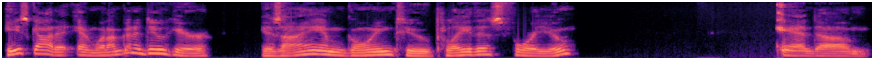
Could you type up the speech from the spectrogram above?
He's got it. And what I'm going to do here is I am going to play this for you. And um,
